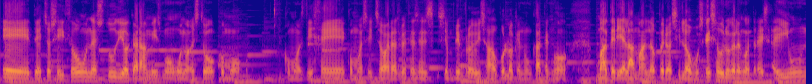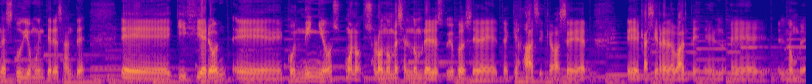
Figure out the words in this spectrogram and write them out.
Eh, de hecho, se hizo un estudio que ahora mismo, bueno, esto como, como os dije, como os he dicho varias veces, es siempre improvisado, por lo que nunca tengo material a mano, pero si lo busquáis seguro que lo encontráis. Hay un estudio muy interesante eh, que hicieron eh, con niños, bueno, solo no me sé el nombre del estudio, pero sé de, qué va, así que va a ser eh, casi relevante el, nombre,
